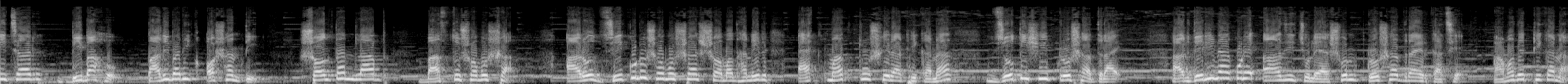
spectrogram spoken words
বিচার বিবাহ পারিবারিক অশান্তি সন্তান লাভ বাস্তু সমস্যা আরও যে কোনো সমস্যার সমাধানের একমাত্র সেরা ঠিকানা জ্যোতিষী প্রসাদ রায় আর দেরি না করে আজই চলে আসুন প্রসাদ রায়ের কাছে আমাদের ঠিকানা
